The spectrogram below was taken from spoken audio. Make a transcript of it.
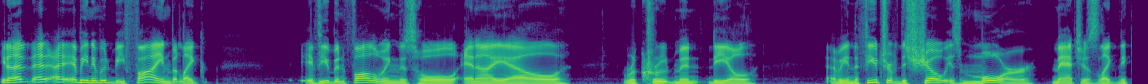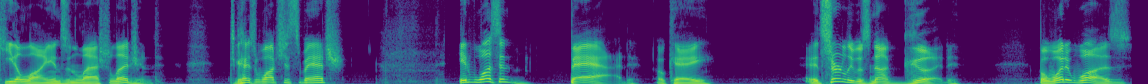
you know that, that, I I mean it would be fine, but like if you've been following this whole NIL recruitment deal. I mean, the future of the show is more matches like Nikita Lyons and Lash Legend. Did you guys watch this match? It wasn't bad, okay? It certainly was not good. But what it was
